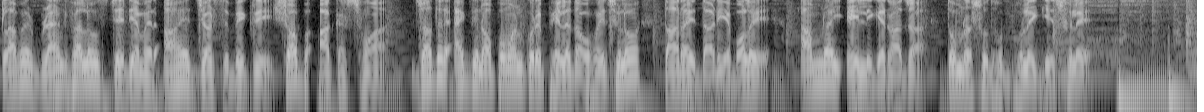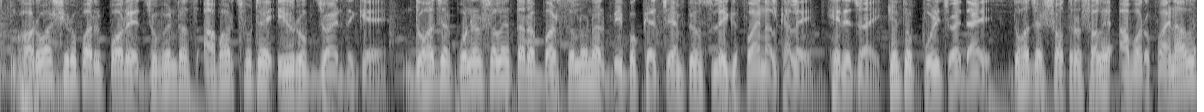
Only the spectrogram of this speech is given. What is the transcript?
ক্লাবের ব্র্যান্ড ভ্যালু স্টেডিয়ামের আয়, জার্সি বিক্রি, সব আকাশ ছোঁয়া। যাদের একদিন অপমান করে ফেলে দেওয়া হয়েছিল, তারাই দাঁড়িয়ে বলে, আমরাই এই লিগের রাজা, তোমরা শুধু ভুলে গিয়েছিলে। ঘরোয়া শিরোপার পরে জুভেন্টাস আবার ছুটে ইউরোপ জয়ের দিকে। দুহাজার পনেরো সালে তারা বার্সেলোনার বিপক্ষে চ্যাম্পিয়ন্স লিগ ফাইনাল খেলে, হেরে যায়, কিন্তু পরিচয় দেয়। দুহাজার সতেরো সালে আবারও ফাইনাল,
